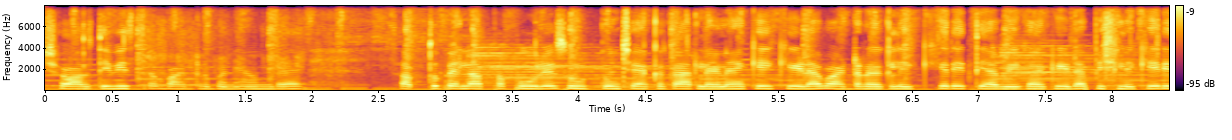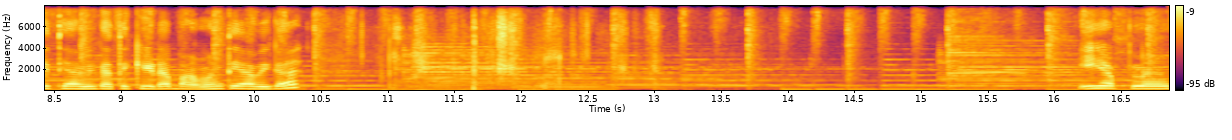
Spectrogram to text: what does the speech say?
ਸ਼ਾਲ ਤੇ ਵੀ ਇਸ ਤਰ੍ਹਾਂ ਬਾਰਡਰ ਬਣਿਆ ਹੁੰਦਾ ਹੈ ਸਭ ਤੋਂ ਪਹਿਲਾਂ ਆਪਾਂ ਪੂਰੇ ਸੂਟ ਨੂੰ ਚੈੱਕ ਕਰ ਲੈਣਾ ਹੈ ਕਿ ਕਿਹੜਾ ਬਾਰਡਰ ਅਗਲੇ ਘੇਰੇ ਤੇ ਆਵੇਗਾ ਕਿਹੜਾ ਪਿਛਲੇ ਘੇਰੇ ਤੇ ਆਵੇਗਾ ਤੇ ਕਿਹੜਾ ਬਾਹਾਂ ਤੇ ਆਵੇਗਾ ਇਹ ਆਪਣਾ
